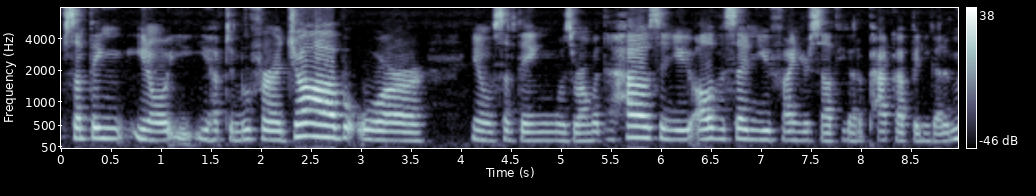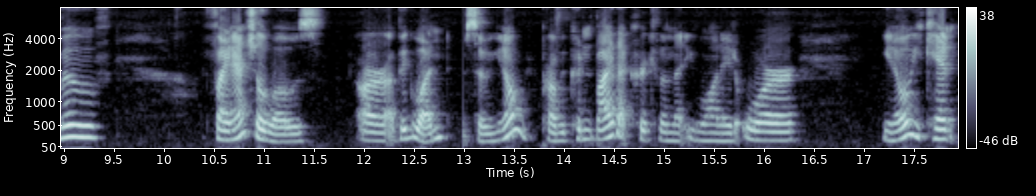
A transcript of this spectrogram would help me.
something, you know, you have to move for a job, or you know something was wrong with the house and you all of a sudden you find yourself you got to pack up and you got to move. Financial woes are a big one. So you know probably couldn't buy that curriculum that you wanted or you know you can't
